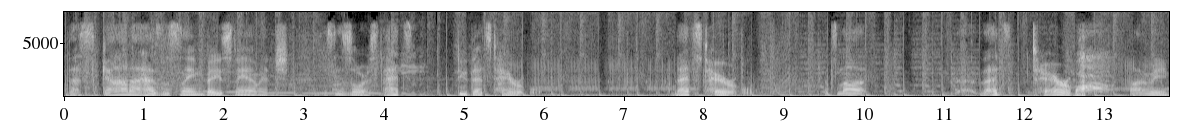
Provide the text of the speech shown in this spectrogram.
The Skana has the same base damage as the Xoris. That's, dude, that's terrible. That's terrible. That's not. That's terrible. I mean,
